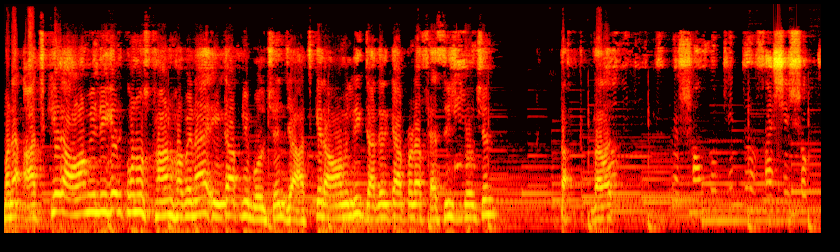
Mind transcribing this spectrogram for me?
মানে আজকের আওয়ামী লীগের কোনো স্থান হবে না এইটা আপনি বলছেন যে আজকের আওয়ামী লীগ যাদেরকে আপনারা ফ্যাসিস্ট বলছেন তারা সংগঠিত ফ্যাসিস্ট শক্তি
